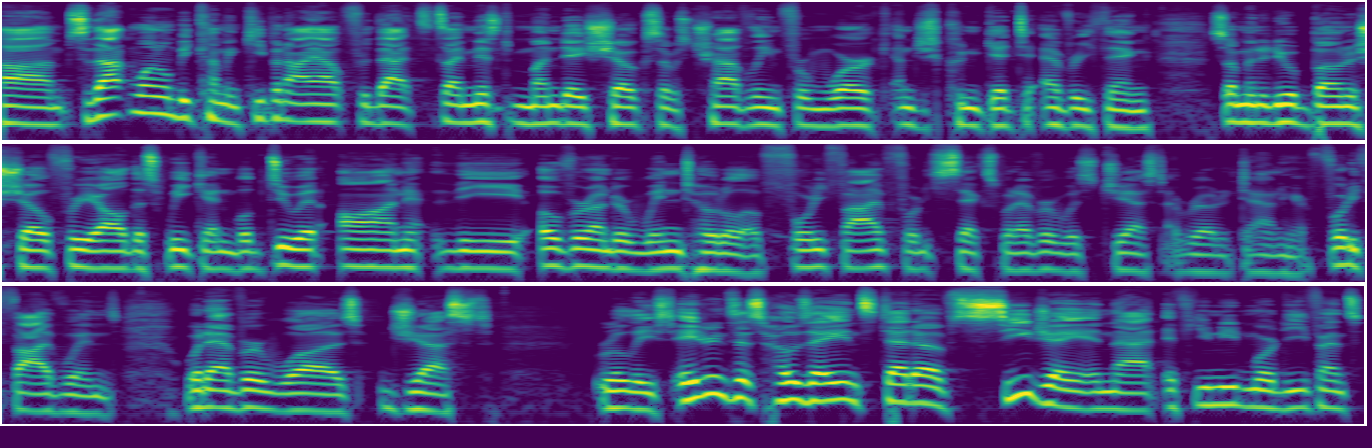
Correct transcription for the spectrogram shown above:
Um, so that one will be coming. Keep an eye out for that since I missed Monday's show because I was traveling from work and just couldn't get to everything. So I'm going to do a bonus show for you all this weekend. We'll do it on the over under win total of 45, 46, whatever was just, I wrote it down here 45 wins, whatever was just released. Adrian says Jose instead of CJ in that if you need more defense.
